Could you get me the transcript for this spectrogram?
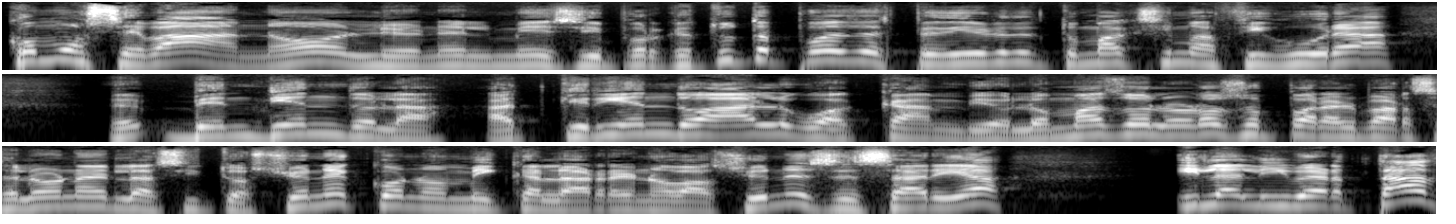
cómo se va, ¿no? Lionel Messi, porque tú te puedes despedir de tu máxima figura eh, vendiéndola, adquiriendo algo a cambio. Lo más doloroso para el Barcelona es la situación económica, la renovación necesaria y la libertad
